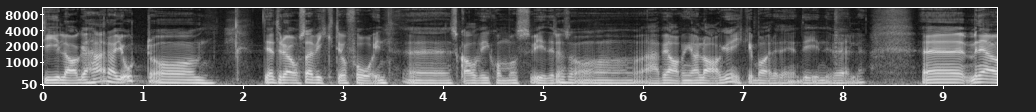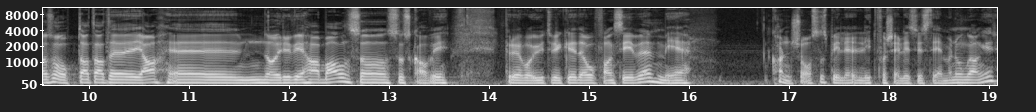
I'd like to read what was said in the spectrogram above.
de laget her har gjort. og det tror jeg også er viktig å få inn. Uh, skal vi komme oss videre, så er vi avhengig av laget, ikke bare de, individuelle. Uh, men jeg er også opptatt av at ja, når vi har ball, så, så skal vi prøve å utvikle det offensive med kanskje også spille litt forskjellige systemer noen ganger.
